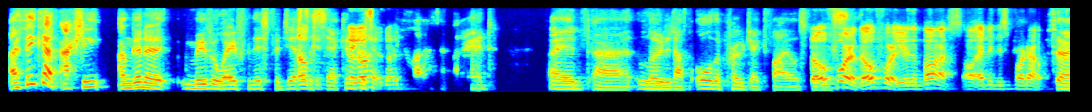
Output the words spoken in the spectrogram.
I think I'm actually I'm gonna move away from this for just Okay. a second Okay, go ahead, go I ahead. I had I had uh, loaded up all the project files. for Go this. for it. Go for it. You're the boss. I'll edit this part out. So,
